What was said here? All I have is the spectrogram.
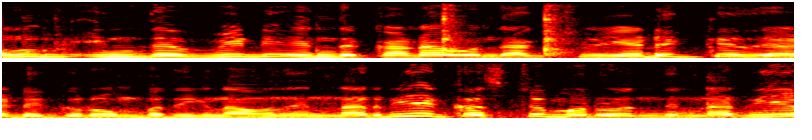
உங்க இந்த வீடியோ இந்த கடை வந்து ஆக்சுவலி எடுக்கிறது எடுக்கிறோம் பார்த்தீங்கன்னா வந்து நிறைய கஸ்டமர் வந்து நிறைய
